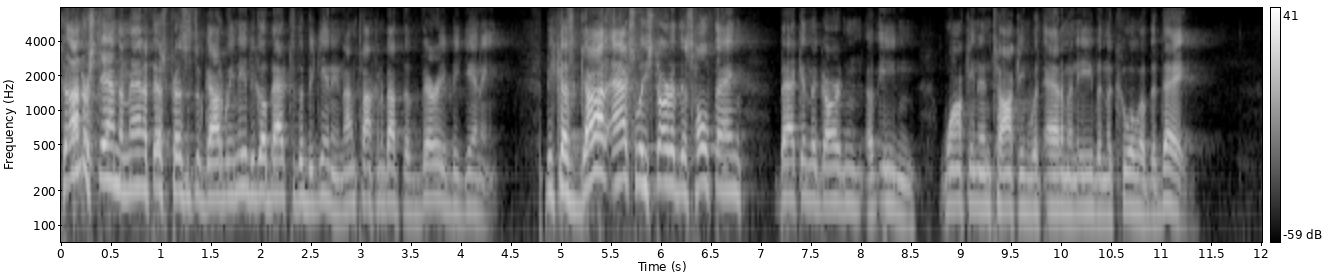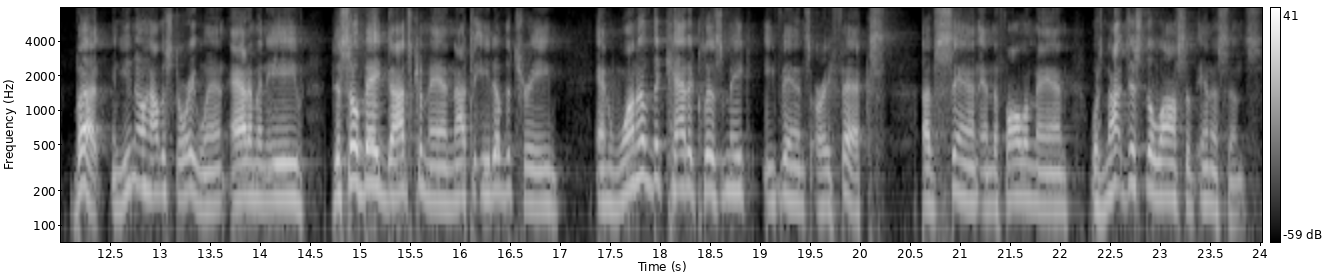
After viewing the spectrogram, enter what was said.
To understand the manifest presence of God, we need to go back to the beginning. I'm talking about the very beginning. Because God actually started this whole thing back in the Garden of Eden, walking and talking with Adam and Eve in the cool of the day. But, and you know how the story went Adam and Eve disobeyed God's command not to eat of the tree, and one of the cataclysmic events or effects of sin and the fall of man was not just the loss of innocence,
